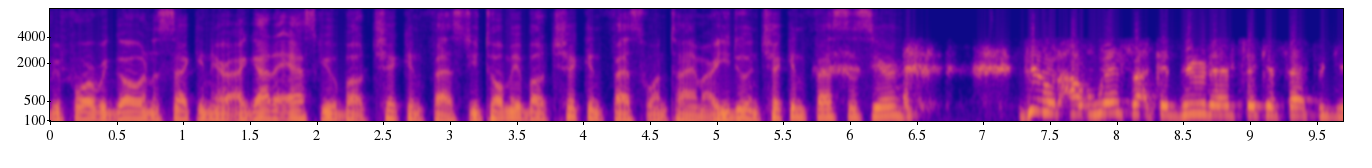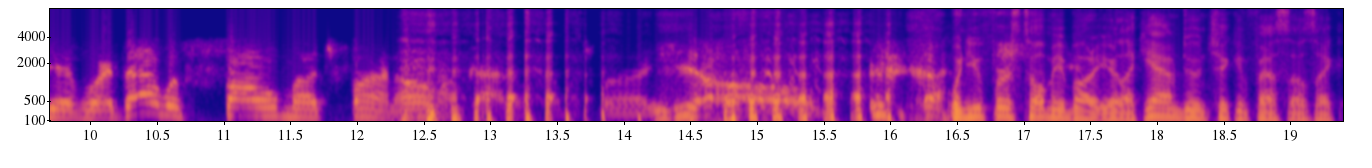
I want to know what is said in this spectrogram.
before we go in a second here. I got to ask you about Chicken Fest. You told me about Chicken Fest one time. Are you doing Chicken Fest this year? Dude, I wish I could do that chicken fest again, boy. That was so much fun. Oh my god, so much fun. Yo. when you first told me about it, you're like, "Yeah, I'm doing Chicken Fest." I was like,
